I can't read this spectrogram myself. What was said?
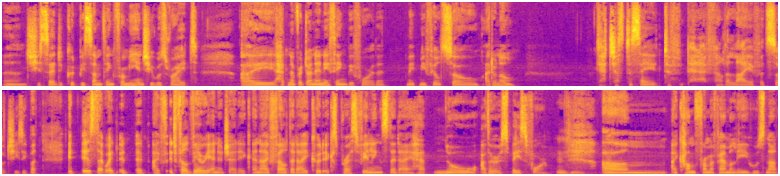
and she said it could be something for me, and she was right. I had never done anything before that made me feel so I don't know. Yeah, just to say to, that I felt alive. It's so cheesy, but it is that way. It it, it felt very energetic, and I felt that I could express feelings that I had no other space for. Um, I come from a family who's not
